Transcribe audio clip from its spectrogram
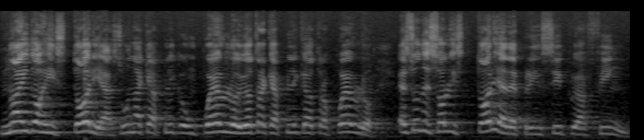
No hay dos historias, una que aplica a un pueblo y otra que aplica a otro pueblo. Es una sola historia de principio a fin.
